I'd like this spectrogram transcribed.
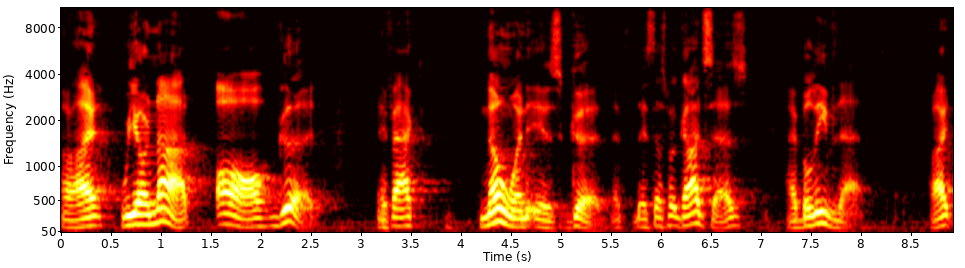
All right? We are not all good. In fact, no one is good. That's, that's what God says. I believe that. All right?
